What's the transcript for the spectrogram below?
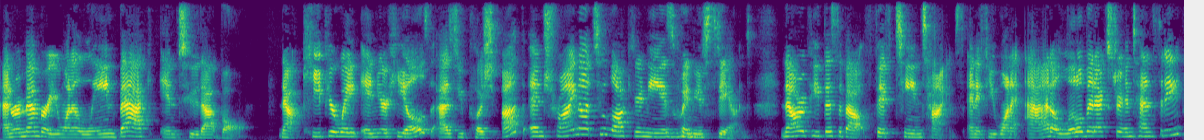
And remember, you want to lean back into that ball. Now, keep your weight in your heels as you push up and try not to lock your knees when you stand. Now, repeat this about 15 times. And if you want to add a little bit extra intensity,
